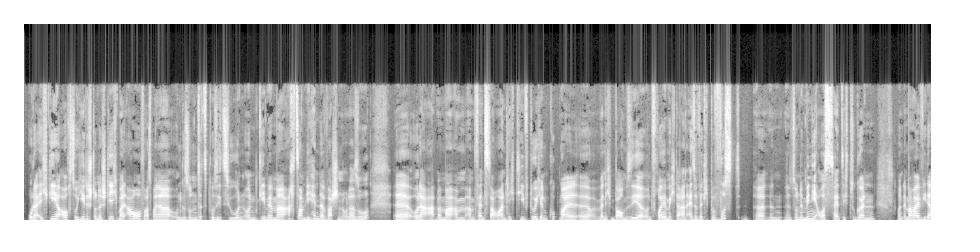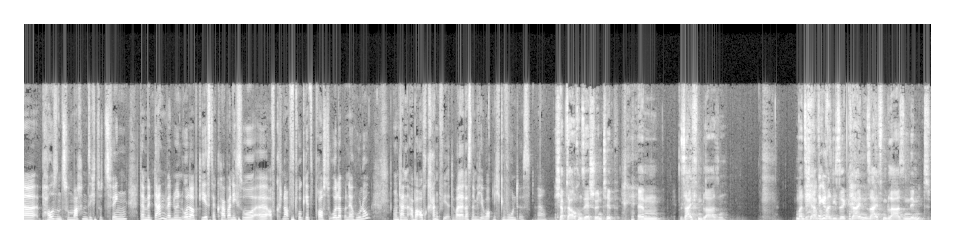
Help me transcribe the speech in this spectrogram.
oder ich gehe auch so, jede Stunde stehe ich mal auf aus meiner ungesunden Sitzposition und gehe mir mal achtsam die Hände waschen oder so. Äh, oder atme mal am, am Fenster ordentlich tief durch und guck mal, äh, wenn ich einen Baum sehe und freue mich daran. Also wirklich bewusst äh, so eine Mini-Auszeit sich zu gönnen und immer mal wieder Pausen zu machen, sich zu zwingen, damit dann, wenn du in Urlaub gehst, der Körper nicht so äh, auf Knopfdruck, jetzt brauchst du Urlaub und Erholung und dann aber auch krank wird, weil er das nämlich überhaupt nicht gewohnt ist. Ja. Ich habe da auch einen sehr schönen Tipp. Ähm, Seifenblasen. Man sich einfach mal diese kleinen Seifenblasen nimmt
